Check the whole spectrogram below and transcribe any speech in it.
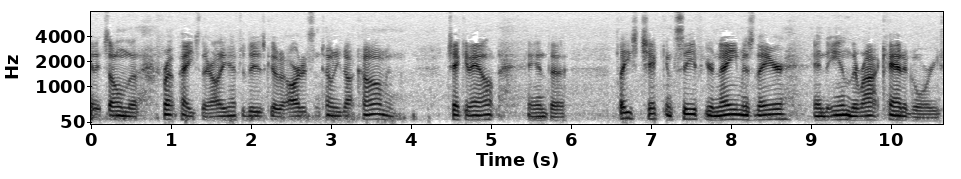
And it's on the front page there. All you have to do is go to artisantony.com and check it out. And uh, please check and see if your name is there and in the right categories.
